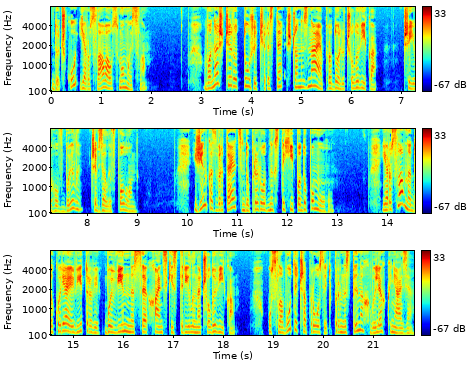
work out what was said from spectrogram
дочку Ярослава Осмомисла. Вона щиро тужить через те, що не знає про долю чоловіка, чи його вбили, чи взяли в полон. Жінка звертається до природних стихій по допомогу. Ярославна докоряє вітрові, бо він несе ханські стріли на чоловіка. У Славутича просить принести на хвилях князя.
